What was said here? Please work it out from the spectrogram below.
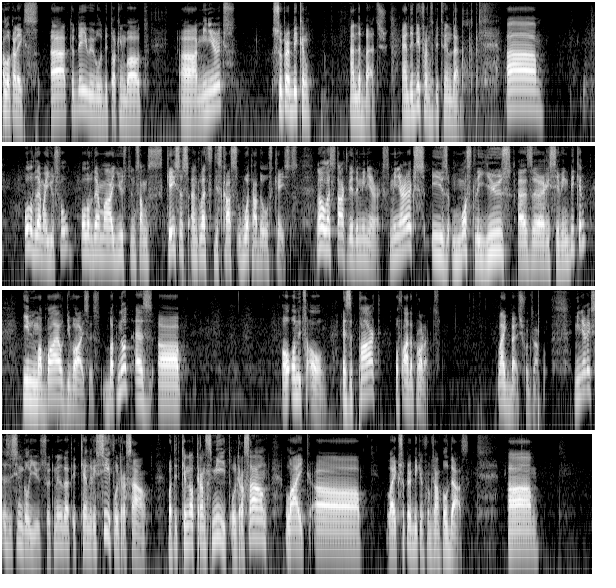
Hello colleagues. Uh, today we will be talking about uh, Mini-RX, Super Beacon and the badge and the difference between them. Um, all of them are useful, all of them are used in some cases and let's discuss what are those cases. Now let's start with the Mini-RX. Mini-RX is mostly used as a receiving beacon in mobile devices, but not as uh, on its own as a part of other products, like Badge, for example. Mini-RX is a single use, so it means that it can receive ultrasound, but it cannot transmit ultrasound like, uh, like Super Beacon, for example, does. Um,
